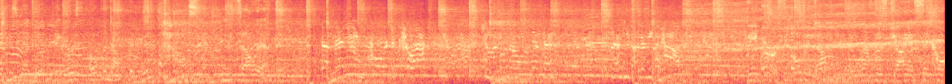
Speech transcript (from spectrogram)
in his bedroom. The earth opened up beneath the house and he fell in. The bedroom just collapsed. And my mother was in there. There's underneath the house. The earth opened up and left this giant sinkhole.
